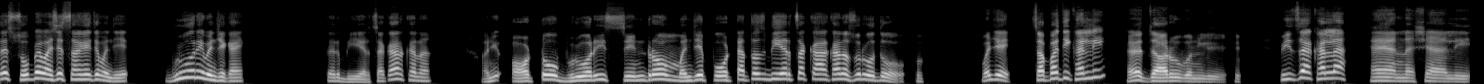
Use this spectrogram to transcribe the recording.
तर सोप्या भाषेत सांगायचं म्हणजे ब्रुअरी म्हणजे काय? तर बिअरचा कारखाना. आणि ऑटो ब्रुअरी सिंड्रोम म्हणजे पोटातच बिअरचा कारखाना सुरू होतो. म्हणजे चपाती खाल्ली? हे दारू बनली. पिझ्झा खाल्ला? हे नशा आली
